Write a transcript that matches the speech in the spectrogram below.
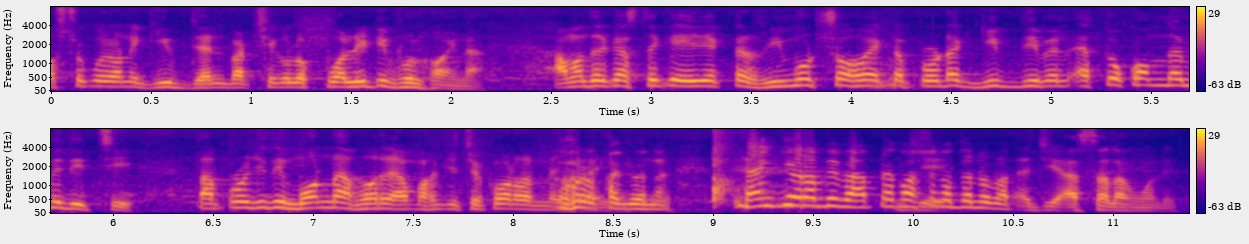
নষ্ট করে অনেক গিফট দেন বাট সেগুলো কোয়ালিটি ভুল হয় না। আমাদের কাছ থেকে এই একটা রিমোট সহ একটা প্রোডাক্ট গিফট দিবেন এত কম দামে দিচ্ছি। তারপরে যদি মন না ভরে আমার কিছু করার নেই থাকবে না। থ্যাংক ইউ রবি ভাই আপনাকে অসংখ্য ধন্যবাদ। জি আসসালামু আলাইকুম।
